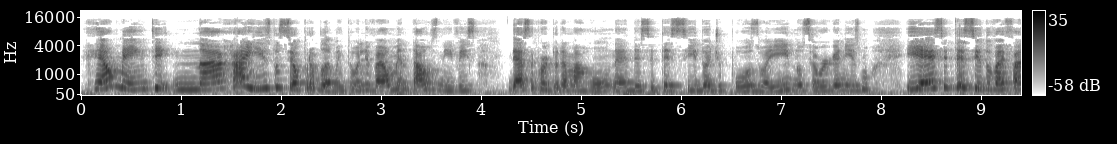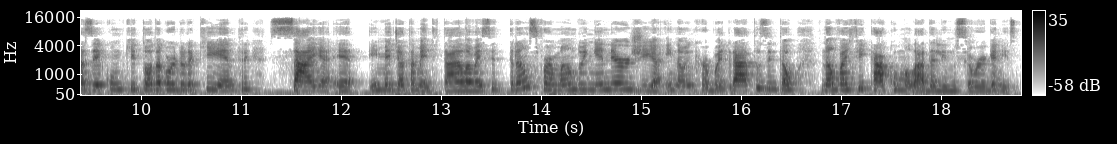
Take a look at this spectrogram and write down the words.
realmente na raiz do seu problema. Então, ele vai aumentar os níveis dessa gordura marrom, né, desse tecido adiposo aí no seu organismo, e esse tecido vai fazer com que toda a gordura que entre saia é, imediatamente, tá? Ela vai se transformando em energia e não em carboidratos, então não vai ficar acumulada ali no seu organismo.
